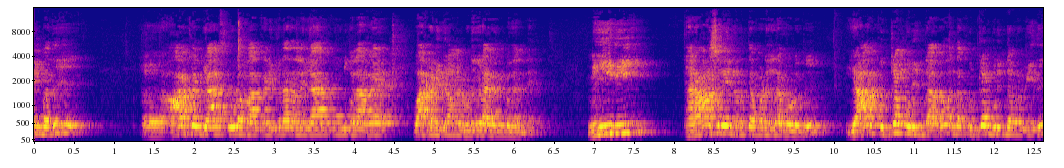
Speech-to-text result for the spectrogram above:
என்பது ஆட்கள் யார் கூட வாக்களிக்கிறார் அல்லது யார் கூடுதலாக வாக்களிக்காமல் விடுகிறார் என்பதல்ல. நீதி தராசிலே நிறுத்தப்படுகிற பொழுது யார் குற்றம் புரிந்தாரோ அந்த குற்றம் புரிந்தவர் மீது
